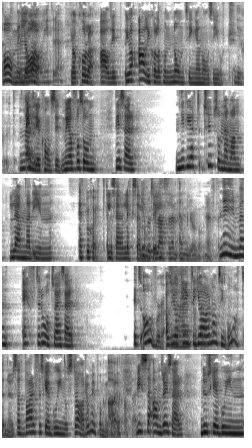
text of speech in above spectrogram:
Jaha, typ. men jag jag- var nog inte det. Jag kollar aldrig, jag har aldrig kollat på någonting jag någonsin gjort. Det är sjukt. Är inte det konstigt? Men jag får sån, det är så här, ni vet typ som när man lämnar in ett projekt eller så här en läxa eller jag brukar någonting. läsa den en miljon gånger efter. Nej men efteråt så är jag så här. It's over. Alltså jag Ja, kan inte göra någonting åt det nu. Så att varför ska jag gå in och störa mig på mig Ja, själv? fattar. Vissa andra är så här. Nu ska jag gå in,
